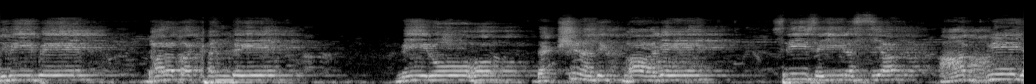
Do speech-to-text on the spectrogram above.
ద్వీపే భరతఖండే మేరో దక్షిణ దిగ్భాగే శ్రీశైలస్య ఆగ్నేయ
